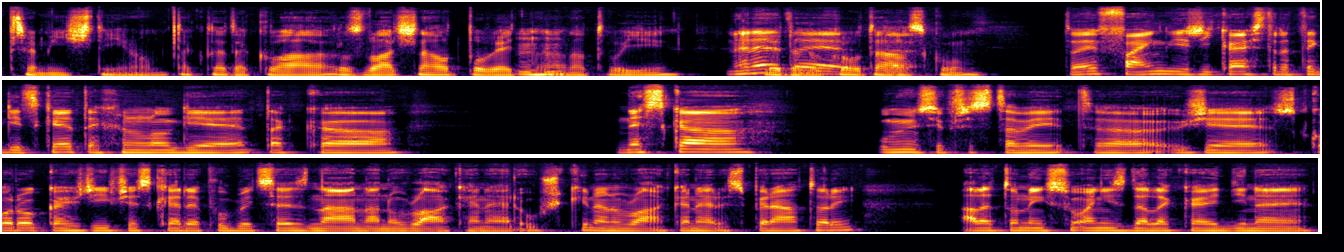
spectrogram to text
přemýšlí. No. Tak to je taková rozvláčná odpověď mm-hmm. na, na tvoji ne, ne, jednoduchou otázku. To je, to je fajn, když říkáš strategické technologie, tak uh, Dneska umím si představit, eh, že skoro každý v České republice zná nanovlákené roušky, nanovlákené respirátory, ale to nejsou ani zdaleka jediné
